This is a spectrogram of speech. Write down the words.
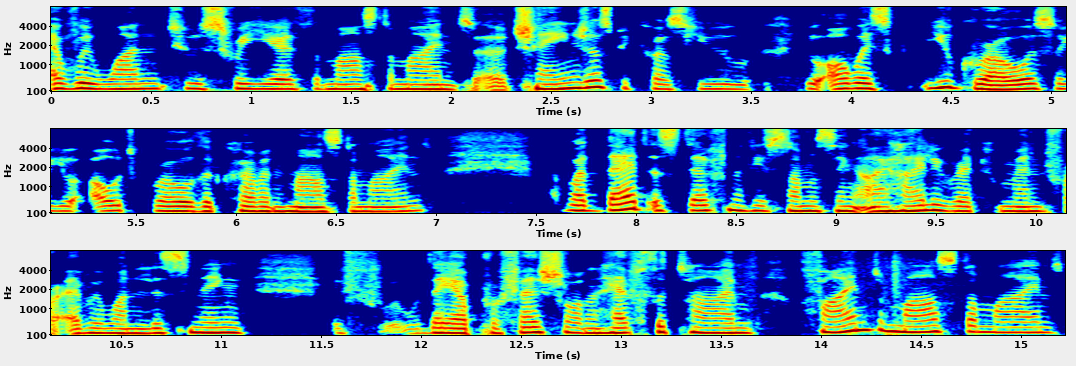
every one, two, three years, the mastermind uh, changes because you, you always, you grow. So you outgrow the current mastermind. But that is definitely something I highly recommend for everyone listening. If they are professional and have the time, find a mastermind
